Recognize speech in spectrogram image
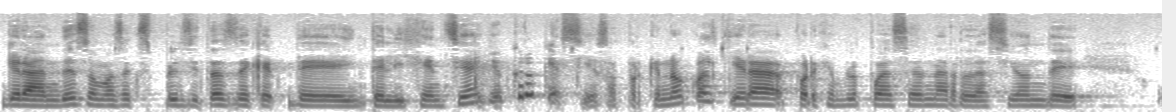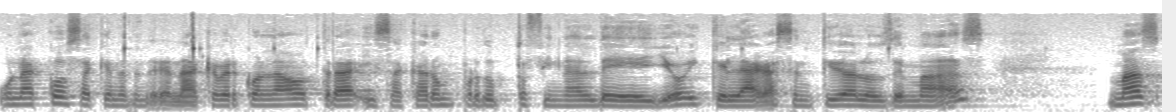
grandes o más explícitas de, de, inteligencia, yo creo que sí, o sea, porque no cualquiera, por ejemplo, puede hacer una relación de una cosa que no tendría nada que ver con la otra y sacar un producto final de ello y que le haga sentido a los demás, más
